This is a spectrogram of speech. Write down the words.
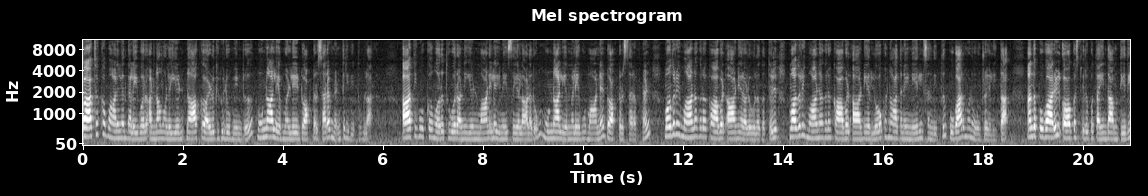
பாஜக மாநில தலைவர் அண்ணாமலையின் நாக்கு அழுகிவிடும் என்று முன்னாள் எம்எல்ஏ டாக்டர் சரவணன் தெரிவித்துள்ளார். அதிமுக மருத்துவர் அணியின் மாநில இணை செயலாளரும் முன்னாள் எம்எல்ஏவுமான டாக்டர் சரவணன் மதுரை மாநகர காவல் ஆணையர் அலுவலகத்தில் மதுரை மாநகர காவல் ஆணையர் லோகநாதனை நேரில் சந்தித்து புகார் மனு ஒன்றை அளித்தார். அந்த புகாரில் ஆகஸ்ட் இருபத்தி ஐந்தாம் தேதி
